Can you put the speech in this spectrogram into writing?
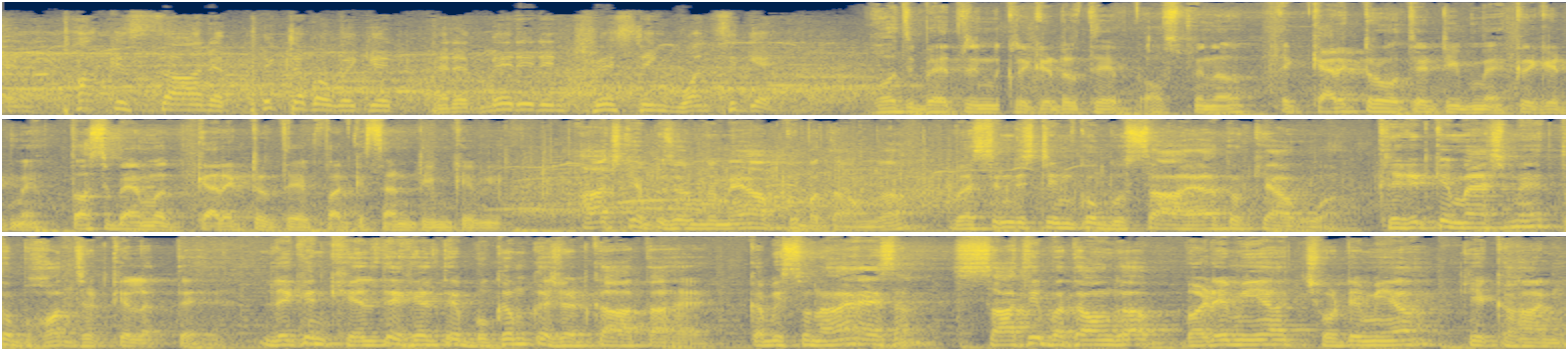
and Pakistan have picked up a wicket and have made it interesting once again. बहुत ही बेहतरीन क्रिकेटर थे ऑफ़ स्पिनर एक कैरेक्टर होते टीम में क्रिकेट में। तौसिफ अहमद कैरेक्टर थे, पाकिस्तान टीम के भी। आज के एपिसोड में मैं आपको बताऊँगा वेस्ट इंडीज टीम को गुस्सा आया तो क्या हुआ? क्रिकेट के मैच में तो बहुत झटके लगते हैं, लेकिन खेलते खेलते भूकंप का झटका आता है। कभी सुना है ऐसा? साथ ही बताऊँगा, बड़े मियाँ, छोटे मियाँ की कहानी।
